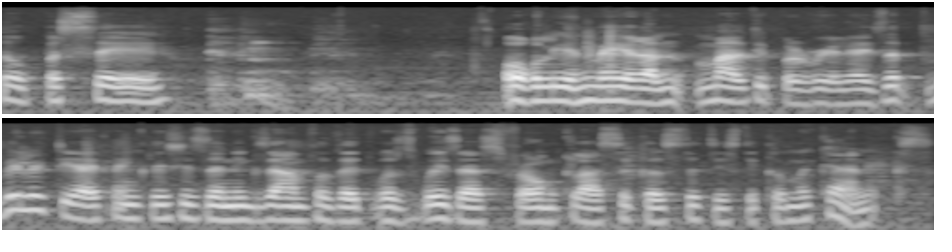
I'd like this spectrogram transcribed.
So Passé, Orly and Meir on multiple realizability, I think this is an example that was with us from classical statistical mechanics.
